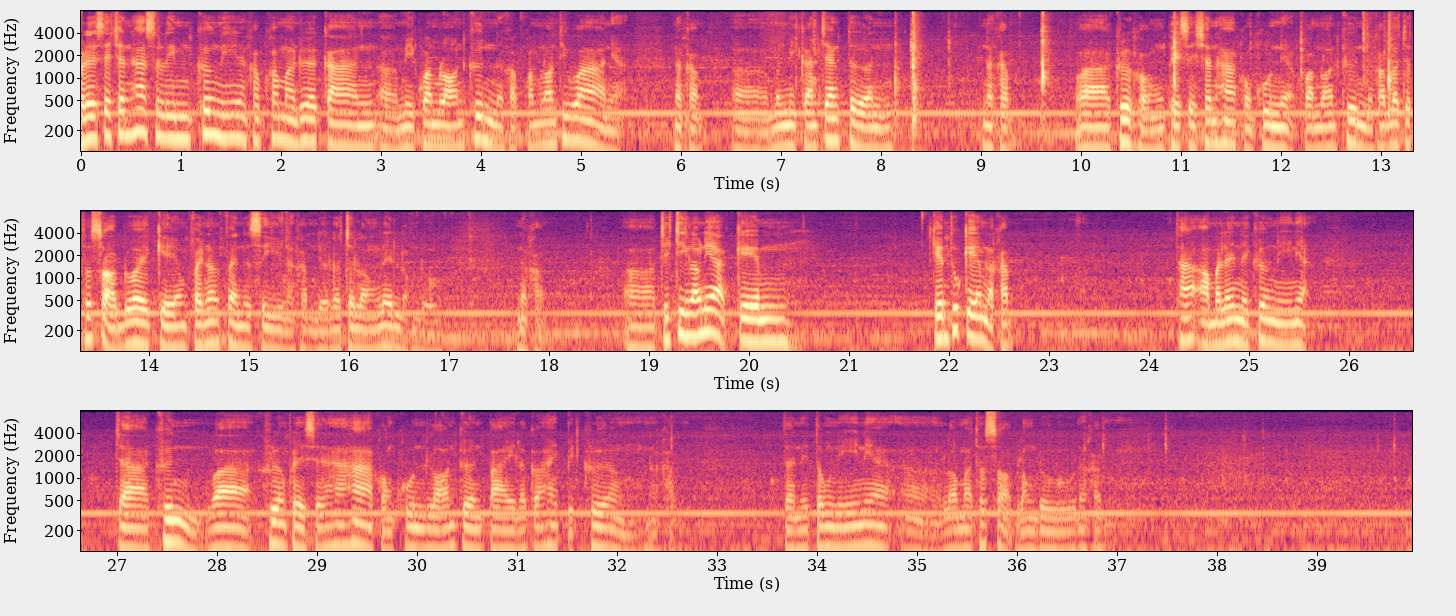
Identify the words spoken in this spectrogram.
PlayStation 5 Slim เครื่องนี้นะครับเข้ามาด้วยอาการมีความร้อนขึ้นนะครับ ความร้อนที่ว่าเนี่ยนะครับมันมีการแจ้งเตือนนะครับว่าเครื่องของ PlayStation 5 ของคุณเนี่ยความร้อนขึ้นนะครับ เราจะทดสอบด้วยเกม Final Fantasy นะครับ เดี๋ยวเราจะลองเล่นลองดูนะครับจริงๆแล้วเนี่ยเกมเกมทุกเกมแหละครับ ถ้าเอามาเล่นในเครื่องนี้เนี่ย จะขึ้นว่าเครื่อง PlayStation 5ของคุณร้อนเกินไปแล้วก็ให้ปิดเครื่องนะครับ แต่ในตรงนี้เนี่ยเเรามาทดสอบลองดูนะครับ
